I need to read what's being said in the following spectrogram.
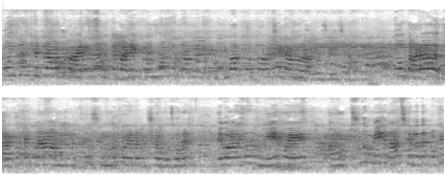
কোন কোন ক্ষেত্রে আমাদের ভাইরাস হতে পারে, কোন কোন ক্ষেত্রে আমাদেরকে প্রতিবাদ করতে হবে সেটা আমরা অপরিচিত ছিলাম তো তারা অ্যাডভোকেট ম্যাম আমাদেরকে খুব সুন্দর করে এটা বিষয় বোঝালেন এবং একজন মেয়ে হয়ে শুধু মেয়ে না, ছেলেদের পক্ষে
